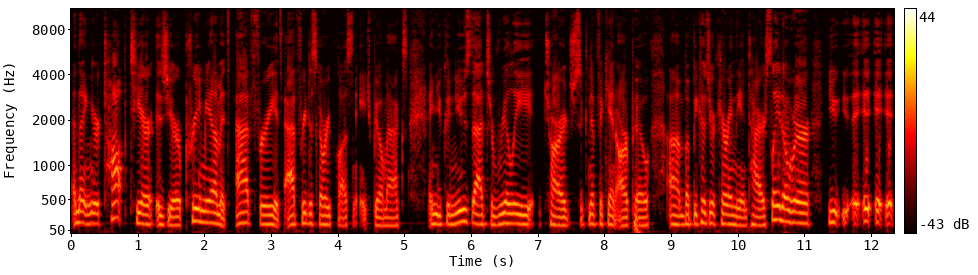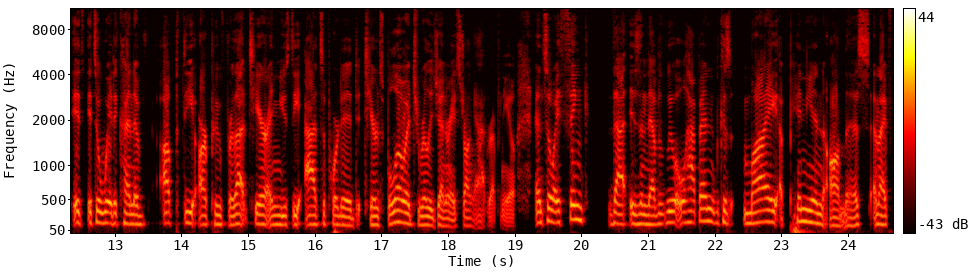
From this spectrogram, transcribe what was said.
And then your top tier is your premium. It's ad free. It's ad free Discovery Plus and HBO Max, and you can use that to really charge significant ARPU. Um, but because you're carrying the entire slate over, you it, it, it, it's a way to kind of up the ARPU for that tier and use the ad supported tiers below it to really generate strong ad revenue. And so I think that is inevitably what will happen because my opinion on this, and I've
